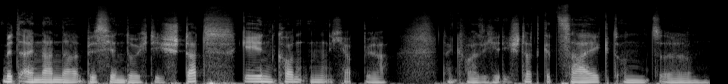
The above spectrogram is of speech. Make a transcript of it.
miteinander ein bisschen durch die Stadt gehen konnten. Ich habe ja dann quasi hier die Stadt gezeigt und ähm,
